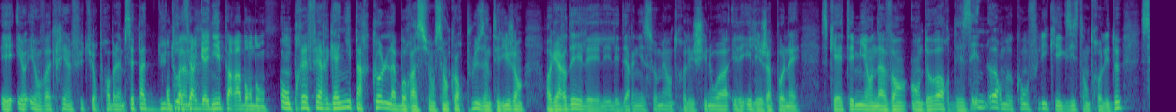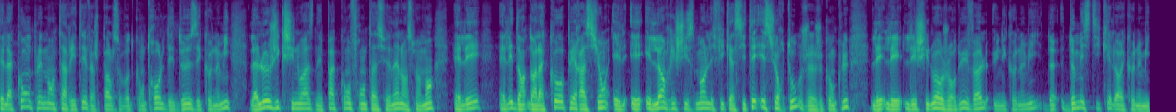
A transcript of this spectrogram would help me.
et, et- et on va créer un futur problème. C'est pas du On tout la préfère gagner par abandon. on préfère gagner par collaboration. C'est encore plus intelligent. Regardez les, les- les derniers sommets entre les Chinois et, et les Japonais. Ce qui a été mis en avant en dehors des énormes conflits qui existent entre les deux, c'est la complémentarité, enfin, je parle sous votre contrôle, des deux économies. La logique chinoise n'est pas confrontationnelle en ce moment. Elle est, elle est dans, dans la coopération et, et- et l'enrichissement, l'efficacité. Et surtout, je, je conclus, les, les- les Chinois aujourd'hui veulent une économie, de, domestiquer leur économie,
